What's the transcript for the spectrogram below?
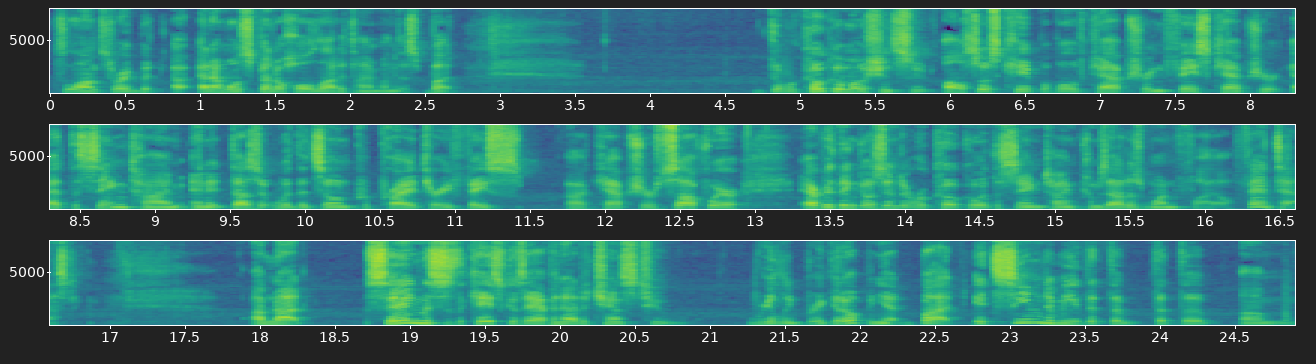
It's a long story, but uh, and I won't spend a whole lot of time on this, but the Rokoko motion suit also is capable of capturing face capture at the same time, and it does it with its own proprietary face uh, capture software. Everything goes into Rokoko at the same time, comes out as one file. Fantastic. I'm not saying this is the case because I haven't had a chance to really break it open yet, but it seemed to me that the that the um,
